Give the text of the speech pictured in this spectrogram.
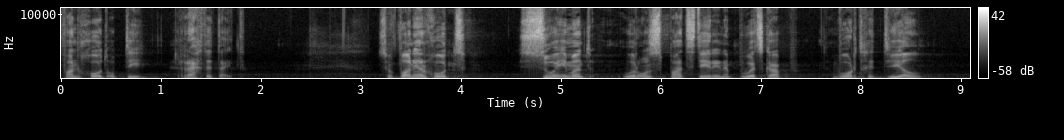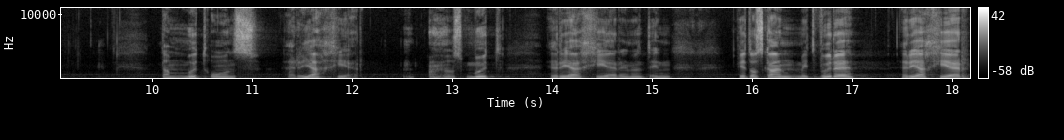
van God op die regte tyd. So wanneer God so iemand oor ons pad stuur en 'n boodskap word gedeel, dan moet ons reageer. Ons moet reageer en en weet ons kan met woede reageer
